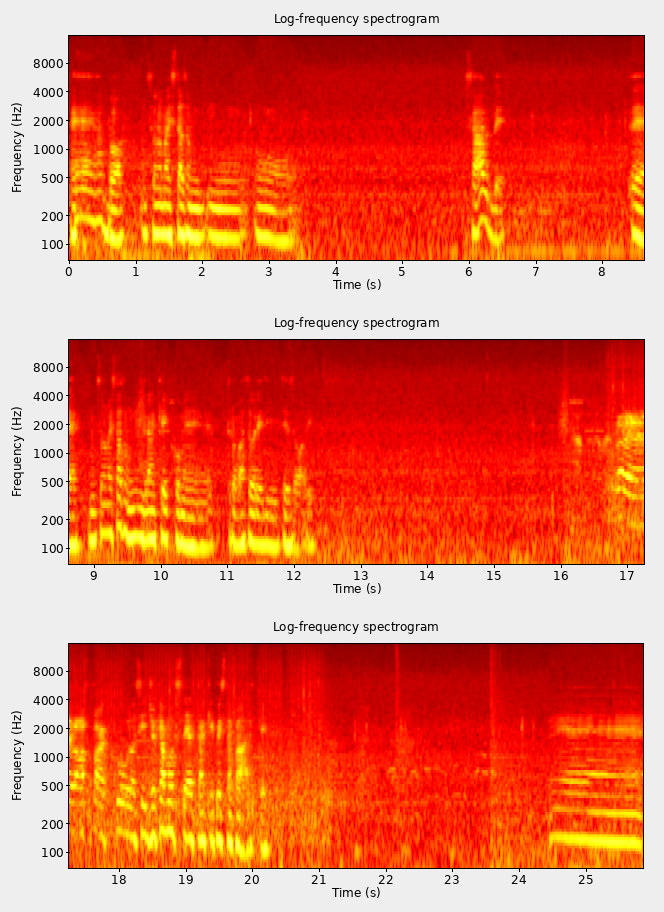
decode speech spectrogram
Eh, vabbè, non sono mai stato un... un, un... Salve. Eh, non sono mai stato un granché come trovatore di tesori. Eh, vaffanculo, sì, giochiamo stealth anche questa parte. Eh...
